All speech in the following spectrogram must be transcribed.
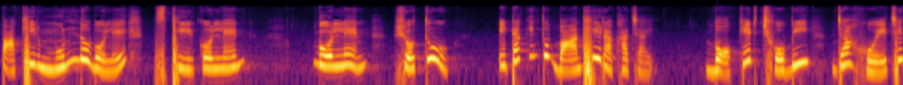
পাখির মুন্ড বলে স্থির করলেন। বললেন সতু এটা কিন্তু বাঁধে রাখা চাই। বকের ছবি যা হয়েছে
